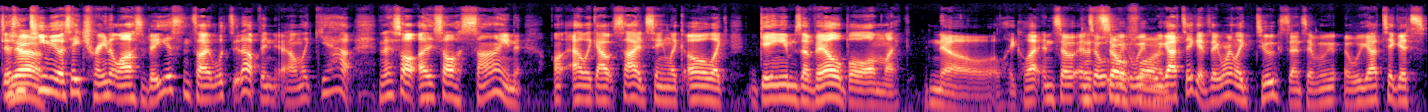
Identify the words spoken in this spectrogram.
doesn't yeah. Team USA train at Las Vegas? And so I looked it up, and I'm like, yeah. And I saw I saw a sign uh, like outside saying like, oh, like games available. I'm like, no, like what? And so and so, so we, we, we, got tickets. They weren't like too expensive. We, we got tickets,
